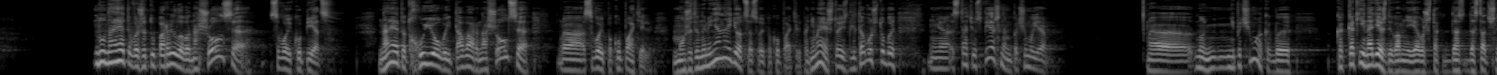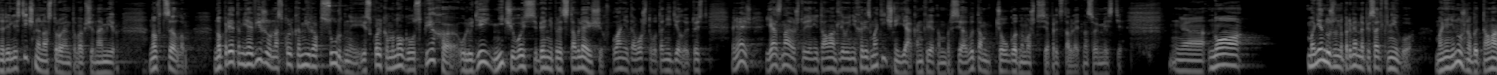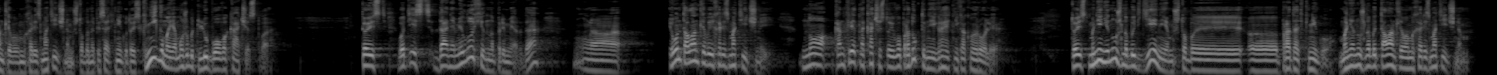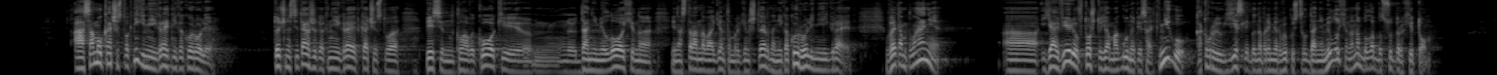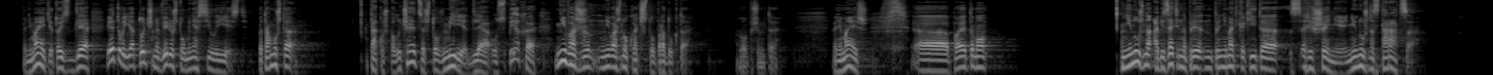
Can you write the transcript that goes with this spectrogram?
ну на этого же тупорылого нашелся свой купец, на этот хуевый товар нашелся э, свой покупатель – может, и на меня найдется свой покупатель, понимаешь? То есть для того, чтобы э, стать успешным, почему я... Э, ну, не почему, а как бы... Как, какие надежды во мне? Я уже так до, достаточно реалистично настроен-то вообще на мир. Но в целом. Но при этом я вижу, насколько мир абсурдный и сколько много успеха у людей, ничего из себя не представляющих в плане того, что вот они делают. То есть, понимаешь, я знаю, что я не талантливый, не харизматичный, я конкретно себя. Вы там что угодно можете себе представлять на своем месте. Э, но мне нужно, например, написать книгу. Мне не нужно быть талантливым и харизматичным, чтобы написать книгу. То есть книга моя может быть любого качества. То есть вот есть Даня Милохин, например, да, э, и он талантливый и харизматичный, но конкретно качество его продукта не играет никакой роли. То есть мне не нужно быть гением, чтобы э, продать книгу. Мне нужно быть талантливым и харизматичным. А само качество книги не играет никакой роли. В точности так же, как не играет качество песен Клавы Коки, Дани Милохина, иностранного агента Моргенштерна, никакой роли не играет. В этом плане я верю в то, что я могу написать книгу, которую, если бы, например, выпустил Даня Милохин, она была бы суперхитом. Понимаете? То есть для этого я точно верю, что у меня силы есть. Потому что так уж получается, что в мире для успеха не, важен, не важно качество продукта. В общем-то. Понимаешь? Э, поэтому не нужно обязательно при, принимать какие-то решения, не нужно стараться.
